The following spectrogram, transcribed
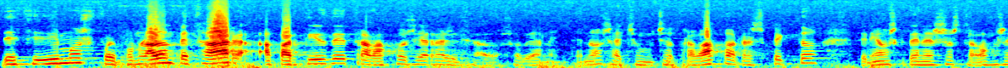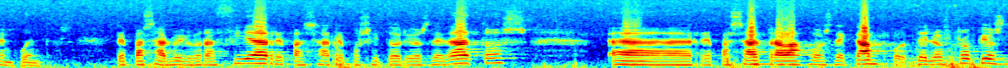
decidimos fue, por un lado, empezar a partir de trabajos ya realizados, obviamente. ¿no? Se ha hecho mucho trabajo al respecto, teníamos que tener esos trabajos en cuenta. Repasar bibliografía, repasar repositorios de datos, eh, repasar trabajos de campo de los propios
